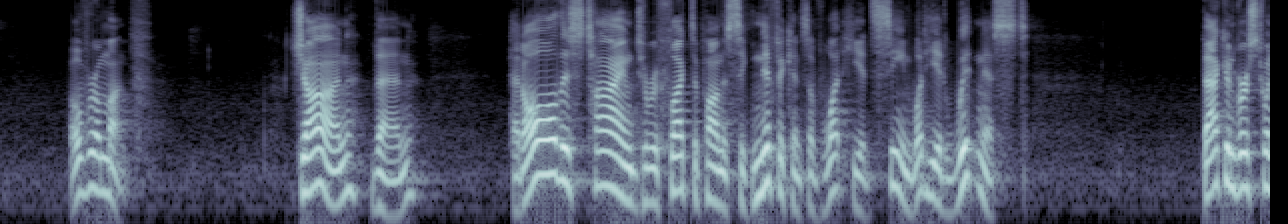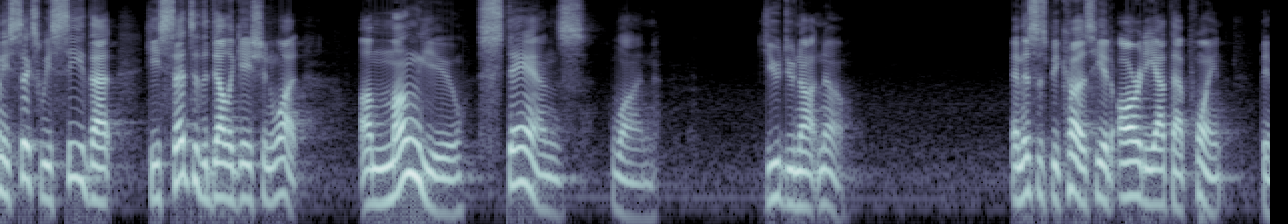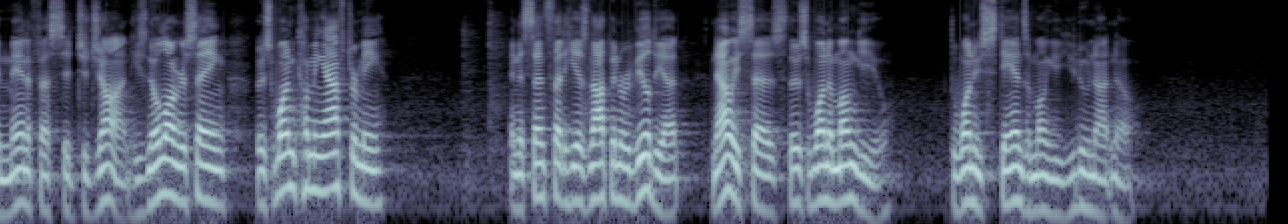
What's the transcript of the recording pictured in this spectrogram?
over a month. John then had all this time to reflect upon the significance of what he had seen, what he had witnessed. Back in verse 26, we see that he said to the delegation, What? Among you stands one you do not know. And this is because he had already at that point been manifested to John. He's no longer saying, There's one coming after me, in a sense that he has not been revealed yet. Now he says, There's one among you the one who stands among you, you do not know.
